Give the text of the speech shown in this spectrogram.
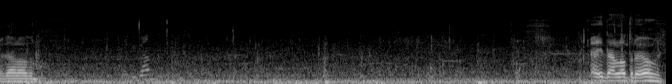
Ahí está el otro. ¿Está picando? Ahí está el otro de buena.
